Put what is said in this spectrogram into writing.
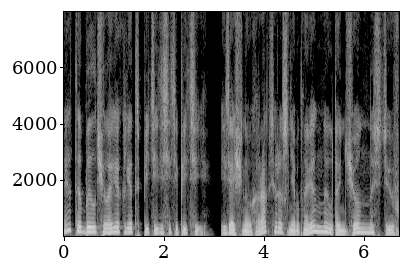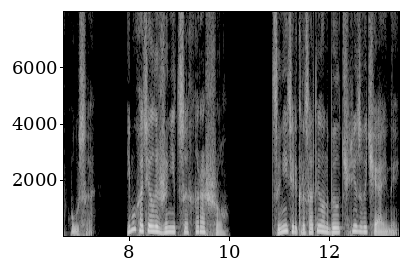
Это был человек лет пятидесяти пяти, изящного характера с необыкновенной утонченностью вкуса. Ему хотелось жениться хорошо. Ценитель красоты он был чрезвычайный.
